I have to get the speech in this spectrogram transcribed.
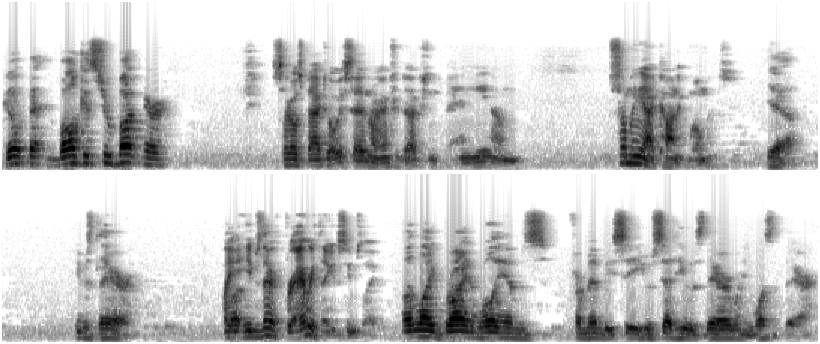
Go ba- ball gets through Buckner. So it goes back to what we said in our introductions, man. He um, so many iconic moments. Yeah. He was there. Like What- he was there for everything. It seems like. Unlike Brian Williams from NBC, who said he was there when he wasn't there.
